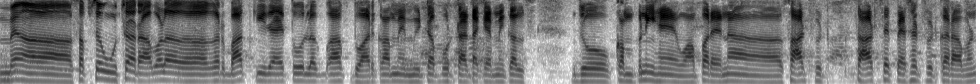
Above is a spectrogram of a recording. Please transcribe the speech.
मैं अ, सबसे ऊँचा रावण अगर बात की जाए तो लगभग आप द्वारका में मीठापुर टाटा केमिकल्स जो कंपनी है वहाँ पर है ना साठ फीट साठ से पैंसठ फीट का रावण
